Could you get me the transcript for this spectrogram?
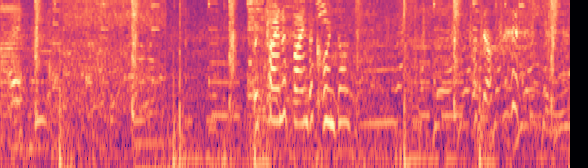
okay. We're trying to find the corn dog. Let's go.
